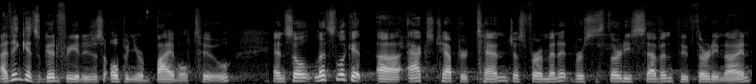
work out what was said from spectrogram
I think it's good for you to just open your Bible too. And so let's look at uh, Acts chapter 10 just for a minute, verses 37 through 39.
